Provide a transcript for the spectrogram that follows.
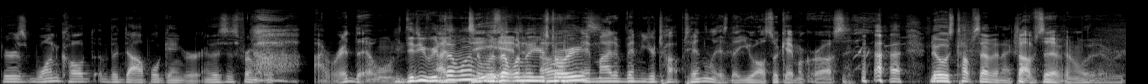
there's one called the Doppelganger, and this is from. I read that one. Did you read I that one? Was that did. one of your Oh, stories? It might have been your top 10 list that you also came across. no, it was top seven actually. top seven, whatever.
